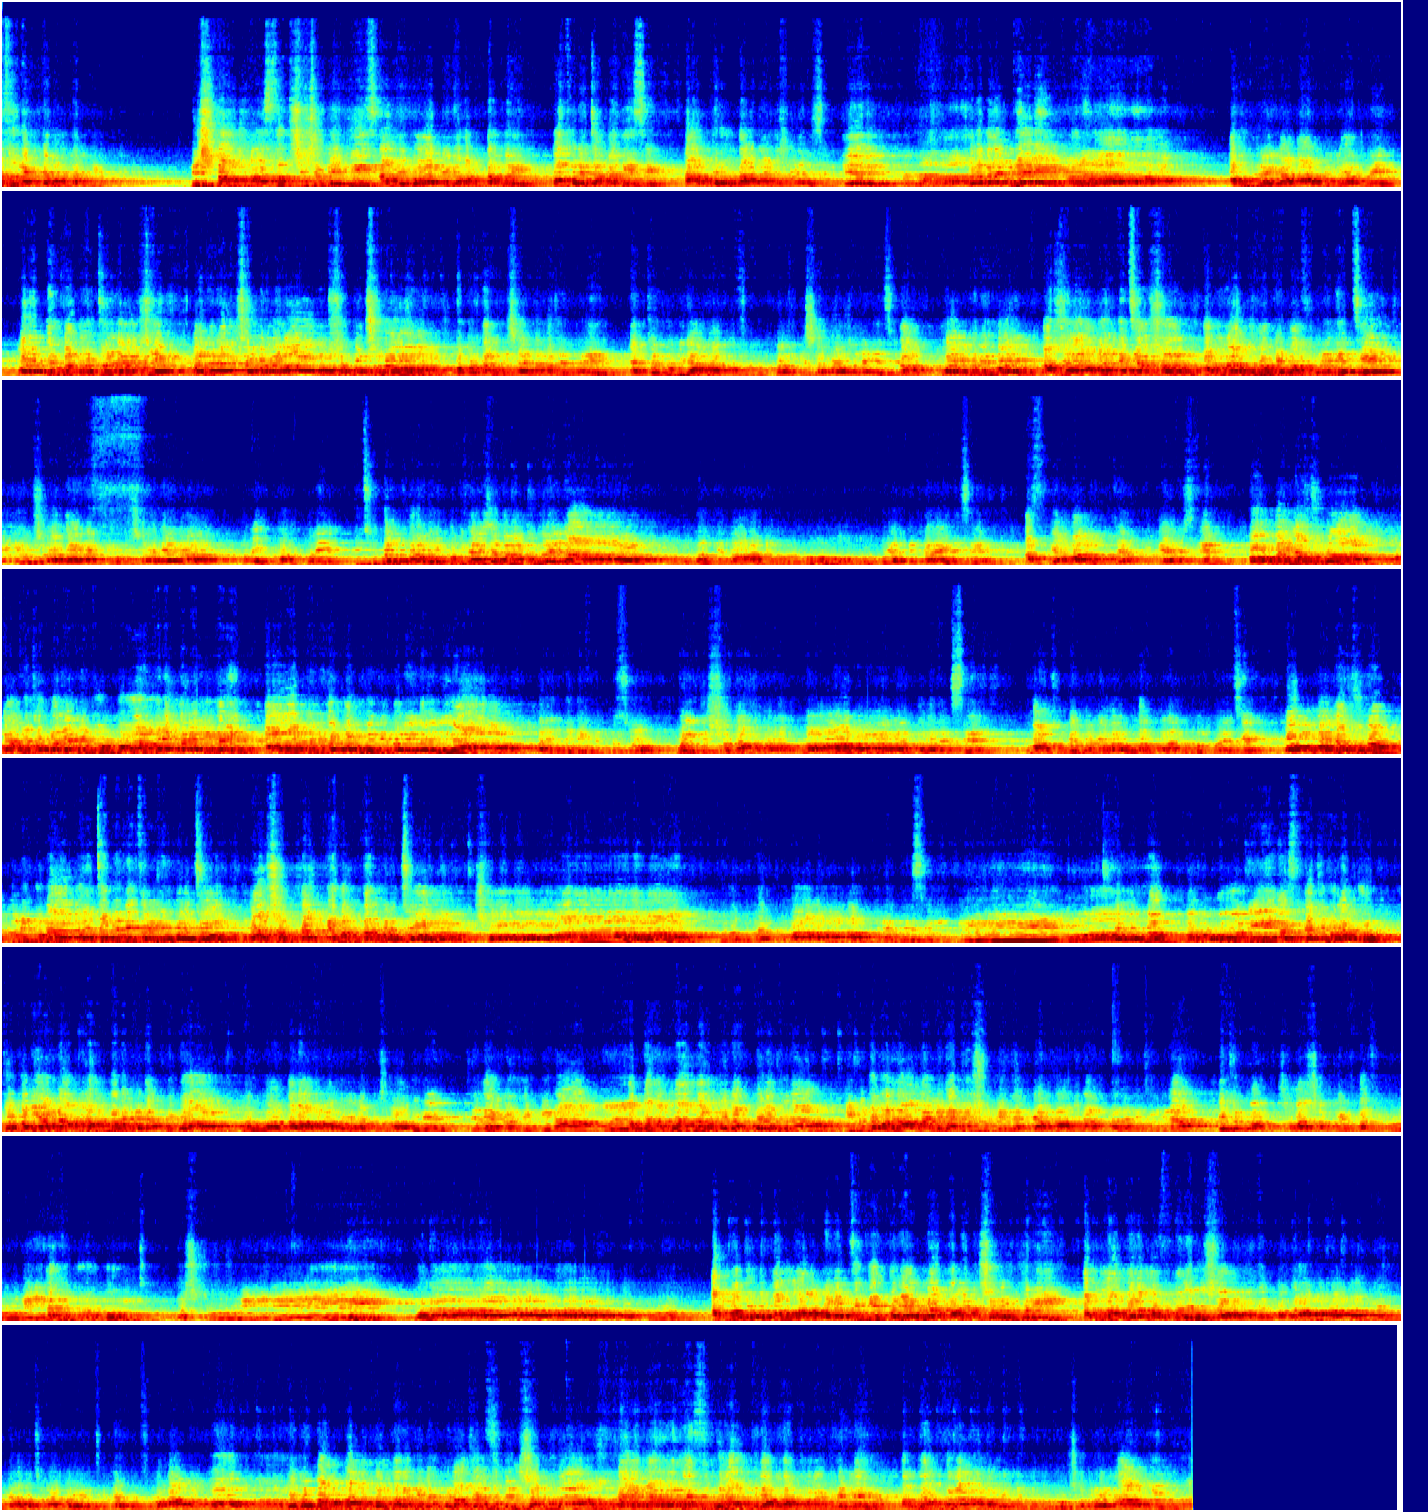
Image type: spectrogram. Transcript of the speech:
নিষ্কাম মাসুম শিশুকে নিজ হাতে গলা থেকে হত্যা করে পাথরে চাপা দিয়েছে। তারপরেও তার নামে সেরা দিয়েছেন কে? বলে বলেন কে? আবু করে বাজারে চলে আসে বাজারে এসে বলে, ও মুসলমান শোনো। গতকাল ঈশার নামাজের পরে একজন মহিলা আমার কাছে খুতবা চিকিৎসা করার জন্য গিয়েছিল তুমি কই আসো আমার কাছে আসো আল্লাহ তোমাকে মাফ করে দিয়েছে কেউ সারা দেয় না কেউ সারা দেয় না পরে কিছুক্ষণ পরে ওই মহিলা এসে বলা বলে না গতকালকে তো আমাকে করে আপনি তাড়াই দিয়েছেন। আজকে আমার খুঁজে আপনি কে আসলেন ও মহিলা শুনো, তোমাকে যখন আমি দুর্বল করে তাড়াই দিই আর তুমি যখন ব্যতীত হৃদয় নিয়া বাড়ির দিকে ফিরতেছো, ওই দৃশ্যটা আমার আল্লাহ তোমার চোখের পানি আমার আল্লাহ তাআলা কবুল করেছে। ও মহিলা শোনো কিনা? আমরা আল্লাহ তাআলাকে ডাকতে রাখি না। বিপদে বললে আল্লাহকে ডাকি সুখে থাকতে আমরা আল্লাহ তাআলাকে চিনি না। এজন্য সমাজ সংক্ষেপ কাজ করুন। এই কাজ করুন। আমরা আমরা আল্লাহ তাআলাকে ডাকতে রাজি আছি Thank you.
